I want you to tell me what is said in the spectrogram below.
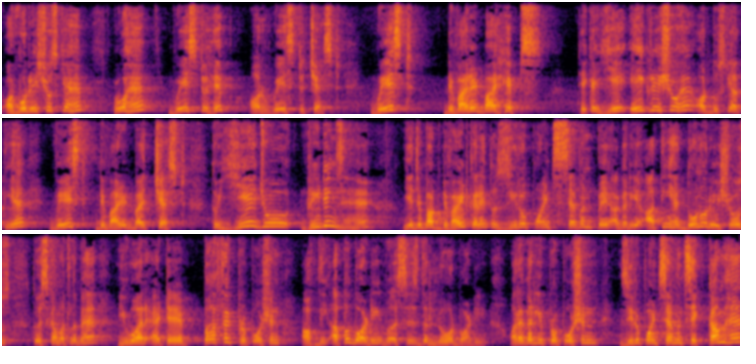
और वो रेशियोज क्या हैं? वो है वेस्ट टू हिप और waist to chest waist divided by hips ठीक है? ये एक रेशियो है और दूसरी आती है वेस्ट डिवाइडेड बाय चेस्ट तो ये जो रीडिंग्स हैं, ये जब आप डिवाइड करें तो 0.7 पे अगर ये आती हैं दोनों रेशियोज तो इसका मतलब है you are at a perfect proportion of the upper body versus the lower body और अगर ये प्रोपोर्शन 0.7 से कम है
